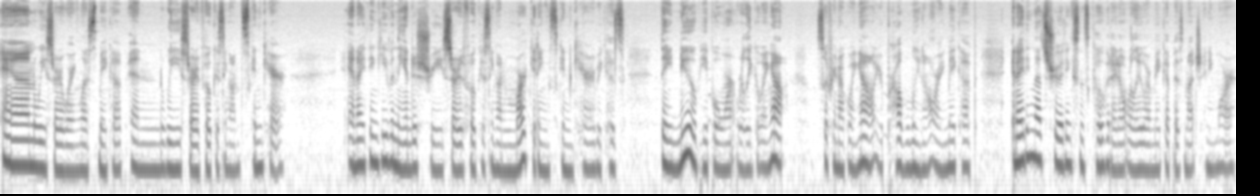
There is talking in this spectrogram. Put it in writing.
and we started wearing less makeup and we started focusing on skincare. And I think even the industry started focusing on marketing skincare because they knew people weren't really going out. So if you're not going out, you're probably not wearing makeup. And I think that's true. I think since COVID, I don't really wear makeup as much anymore.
